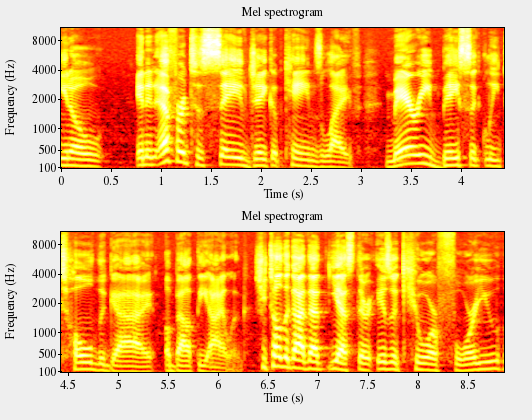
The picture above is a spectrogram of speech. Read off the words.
you know, in an effort to save Jacob Kane's life, Mary basically told the guy about the island. She told the guy that, yes, there is a cure for you,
